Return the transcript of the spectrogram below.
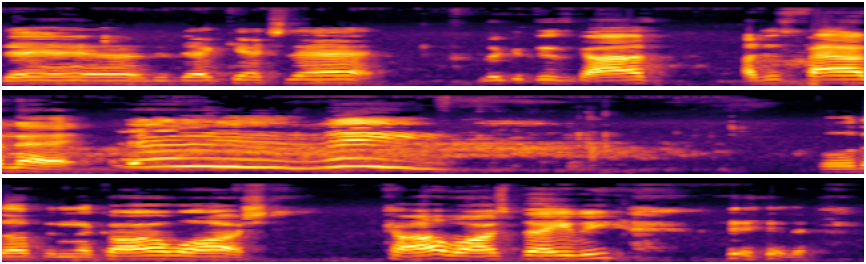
Damn, did that catch that? Look at this, guys. I just found that. Pulled up in the car wash. Car wash, baby.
